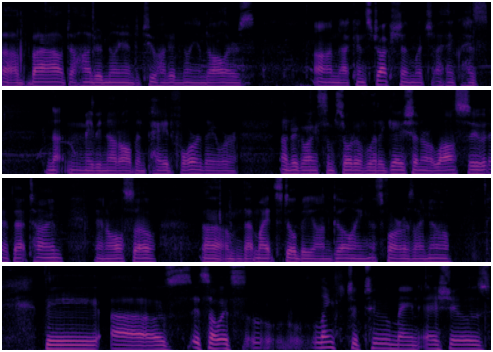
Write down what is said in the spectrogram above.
about 100 million to 200 million dollars on uh, construction, which I think has not, maybe not all been paid for. They were undergoing some sort of litigation or lawsuit at that time, and also um, that might still be ongoing, as far as I know. The uh, it's, so it's linked to two main issues.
